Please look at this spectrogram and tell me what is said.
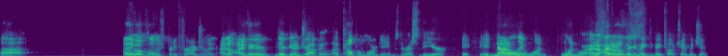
uh, I think Oklahoma's pretty fraudulent. I don't. I think they're they're going to drop it a couple more games the rest of the year. It, it not only one one more. I don't I don't know if they're going to make the Big Twelve championship.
